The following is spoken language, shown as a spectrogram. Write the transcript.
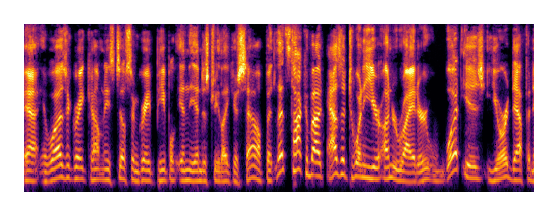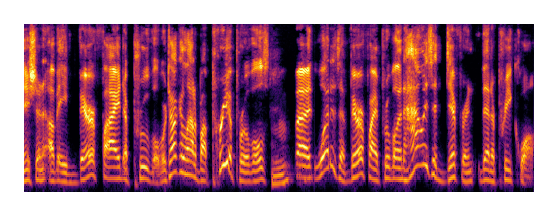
Yeah, it was a great company. Still some great people in the industry like yourself. But let's talk about as a 20 year underwriter, what is your definition of a verified approval? We're talking a lot about pre approvals, mm-hmm. but what is a verified approval and how is it different than a pre qual?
